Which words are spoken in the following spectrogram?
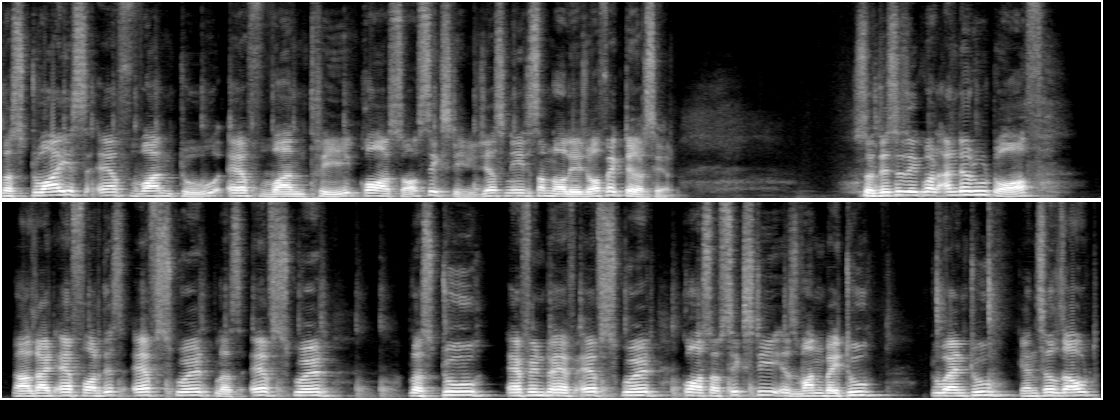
plus twice f12 f13 cos of 60 you just need some knowledge of vectors here. So this is equal under root of i'll write f for this f squared plus f squared plus 2 f into f f squared cos of 60 is 1 by 2 2 and 2 cancels out.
